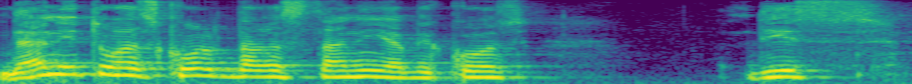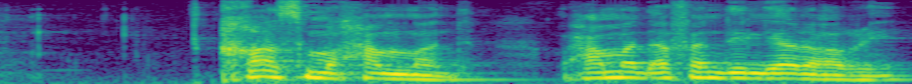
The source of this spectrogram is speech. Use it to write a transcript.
Then it was called Dagestaniya because this Khas Muhammad, Muhammad Afandi al-Yaraghi,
